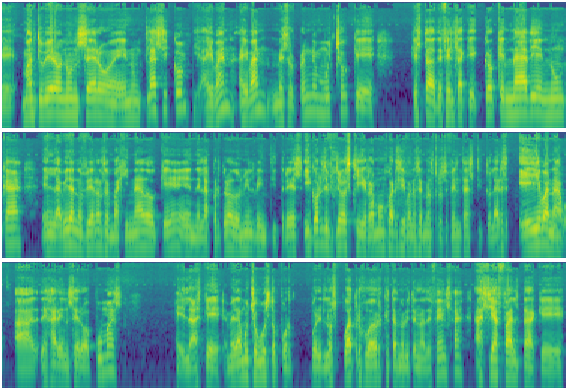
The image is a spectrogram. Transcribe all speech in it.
eh, mantuvieron un cero en un clásico. Y ahí van, ahí van. Me sorprende mucho que esta defensa que creo que nadie nunca en la vida nos hubiéramos imaginado que en el Apertura 2023 Igor Lipnowski y Ramón Juárez iban a ser nuestros defensas titulares e iban a, a dejar en cero a Pumas. Eh, las que me da mucho gusto por, por, los cuatro jugadores que están ahorita en la defensa. Hacía falta que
